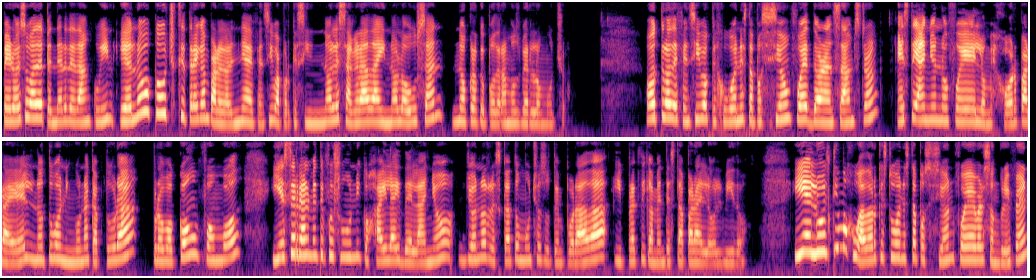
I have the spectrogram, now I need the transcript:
pero eso va a depender de Dan Quinn y el nuevo coach que traigan para la línea defensiva, porque si no les agrada y no lo usan, no creo que podamos verlo mucho. Otro defensivo que jugó en esta posición fue Doran Armstrong. Este año no fue lo mejor para él, no tuvo ninguna captura, provocó un fumble y ese realmente fue su único highlight del año. Yo no rescato mucho su temporada y prácticamente está para el olvido. Y el último jugador que estuvo en esta posición fue Everson Griffin.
